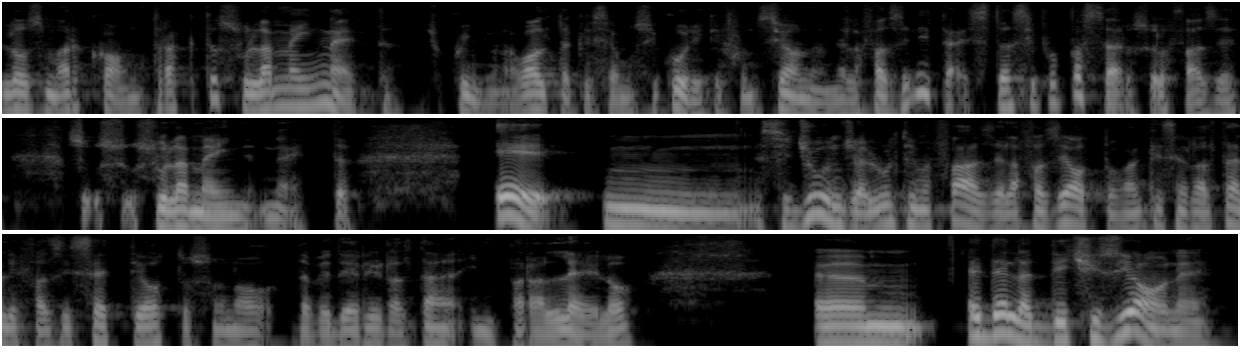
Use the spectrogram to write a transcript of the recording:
lo smart contract sulla mainnet. Cioè, quindi una volta che siamo sicuri che funziona nella fase di test, si può passare sulla, fase, su, su, sulla mainnet. E mh, mhmm, si giunge all'ultima fase, la fase 8, anche se in realtà le fasi 7 e 8 sono da vedere in realtà in parallelo, ehm, ed è la decisione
